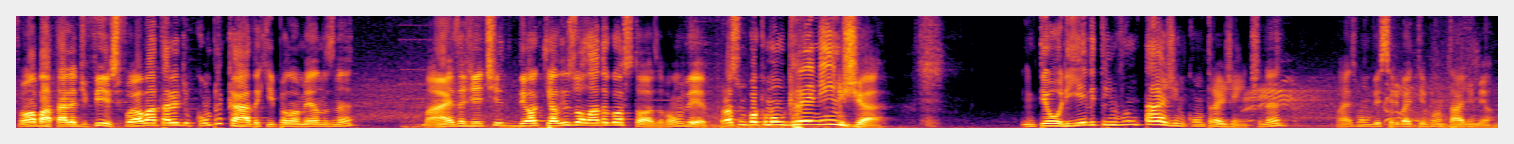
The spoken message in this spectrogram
Foi uma batalha difícil? Foi uma batalha complicada aqui, pelo menos, né? Mas a gente deu aquela isolada gostosa. Vamos ver. Próximo Pokémon, Greninja. Em teoria, ele tem vantagem contra a gente, né? Mas vamos ver se ele vai ter vantagem mesmo.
